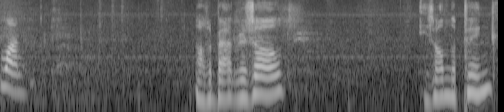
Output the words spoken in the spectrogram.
One. Not a bad result. He's on the pink.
